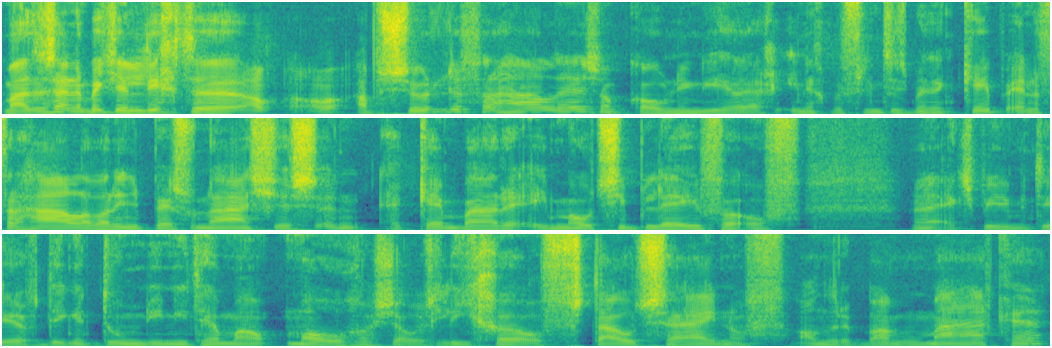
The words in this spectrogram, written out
Maar er zijn een beetje lichte, ab- ab- absurde verhalen. hè. Zo'n koning die heel erg innig bevriend is met een kip. En de verhalen waarin de personages een herkenbare emotie beleven. Of nou, experimenteren of dingen doen die niet helemaal mogen. Zoals liegen of stout zijn of anderen bang maken.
